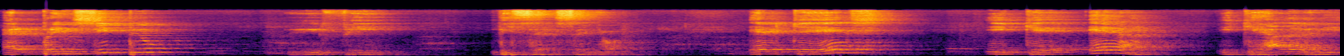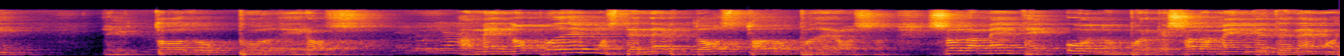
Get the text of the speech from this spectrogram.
el principio y fin, dice el Señor. El que es y que era y que ha de venir, el Todopoderoso. Amén. No podemos tener dos todopoderosos solamente uno, porque solamente tenemos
